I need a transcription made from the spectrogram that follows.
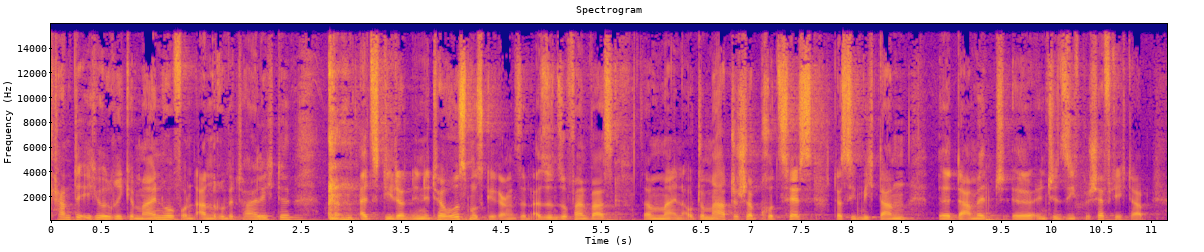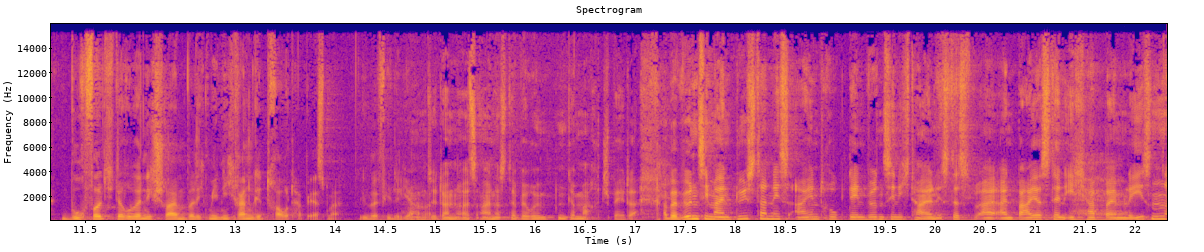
kannte ich Ulrike Meinhof und andere Beteiligte, als die dann in den Terrorismus gegangen sind. Also insofern war es, sagen wir mal, ein automatischer Prozess, dass ich mich dann äh, damit äh, intensiv beschäftigt habe. Ein Buch wollte ich darüber nicht schreiben, weil ich mich nicht rangetraut habe, erstmal über viele Jahre. Haben Sie dann als eines der berühmten gemacht später. Aber würden Sie meinen Düsternis-Eindruck, den würden Sie nicht teilen? Ist das ein Bias, den ich habe beim Lesen?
